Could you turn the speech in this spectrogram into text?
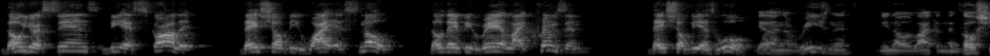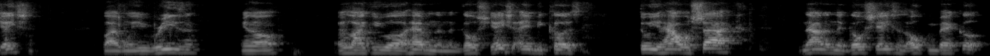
though your sins be as scarlet, they shall be white as snow. Though they be red like crimson, they shall be as wool. Yeah, and the reasoning, you know, like a negotiation. Like when you reason, you know, it's like you are having a negotiation. Hey, because through Yahawashi, now the negotiations open back up.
